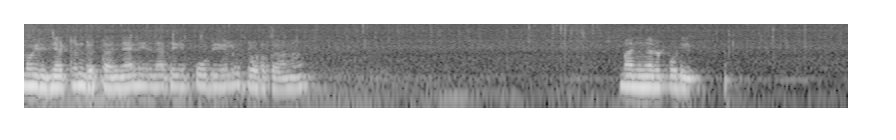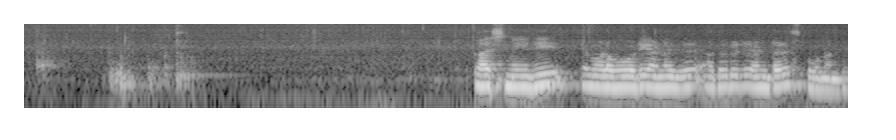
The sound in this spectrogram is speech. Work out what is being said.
മുരിഞ്ഞിട്ടുണ്ട് കേട്ടോ. ഞാൻ ഇതിനകത്ത് ഈ പൊടികൾ ഇട്ട് കൊടുക്കുകയാണ്. മഞ്ഞൾപ്പൊടി. കാശ്മീരി മുളക് പൊടിയാണ് ഇത്. അതൊരു രണ്ടര സ്പൂണുണ്ട്.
